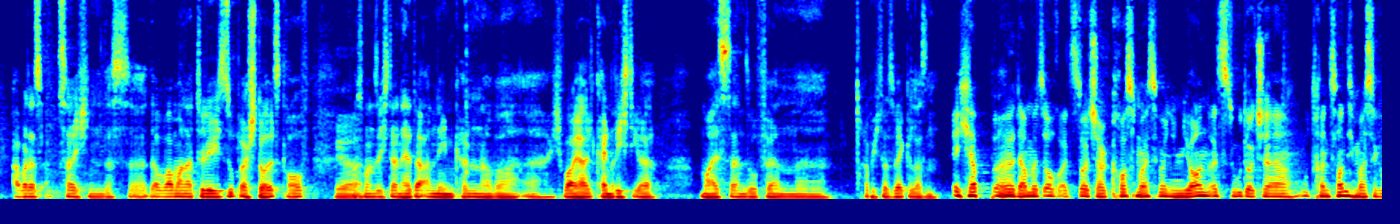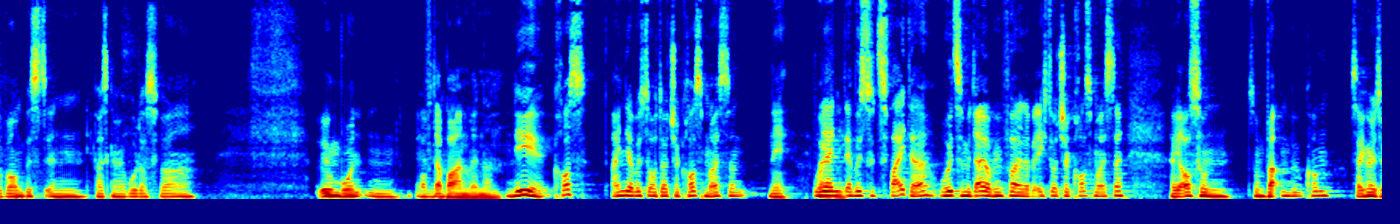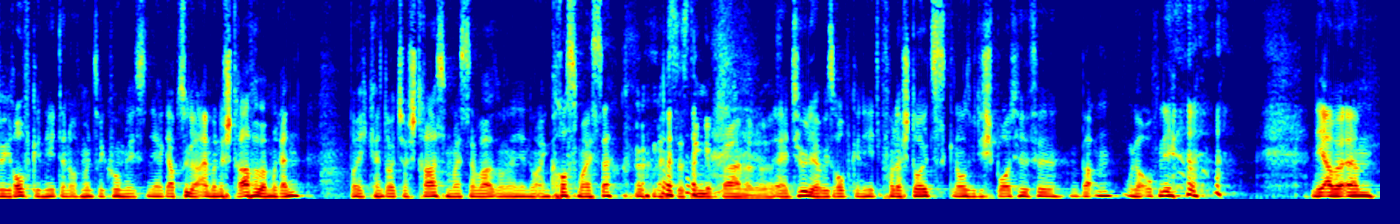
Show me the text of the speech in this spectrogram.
Aber das Abzeichen, das, äh, da war man natürlich super stolz drauf, Ja. was man sich dann hätte annehmen können. Aber äh, ich war ja halt kein richtiger Meister. Insofern äh, habe ich das weggelassen. Ich habe äh, damals auch als deutscher Crossmeister bei Junioren, als du deutscher U23-Meister geworden bist, in, ich weiß gar nicht mehr, wo das war, irgendwo unten. Auf der Bahn, wenn dann. Nee, Cross. ein Jahr bist du auch deutscher Crossmeister. Nee. Oder weiß ich da bist du Zweiter, holst du Medaille auf jeden Fall, da war ich deutscher Crossmeister. Habe ich auch so ein, so ein Wappen bekommen. Das habe ich mir natürlich raufgenäht dann auf mein Trikot im nächsten Jahr. Gab sogar einmal eine Strafe beim Rennen, weil ich kein deutscher Straßenmeister war, sondern ja nur ein Crossmeister. Dann ist das Ding gefahren, oder Ja, was? natürlich habe ich es raufgenäht, voller Stolz, genauso wie die Sporthilfe-Wappen oder Aufnäher. nee, aber ähm,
